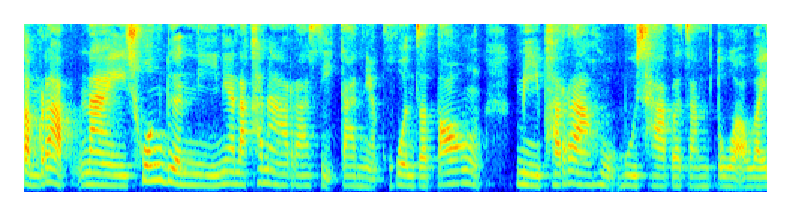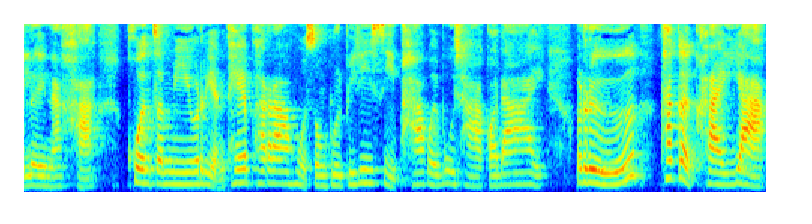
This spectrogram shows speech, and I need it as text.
สำหรับในช่วงเดือนนี้เนี่ยลัคนาราศีกันเนี่ยควรจะต้องมีพระราหูบูชาประจำตัวเอาไว้เลยนะคะ ควรจะมีเหรียญเทพพระราหูทรงครุฑพิธีสีภาคไว้บูชาก็ได้ หรือถ้าเกิดใครอยาก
